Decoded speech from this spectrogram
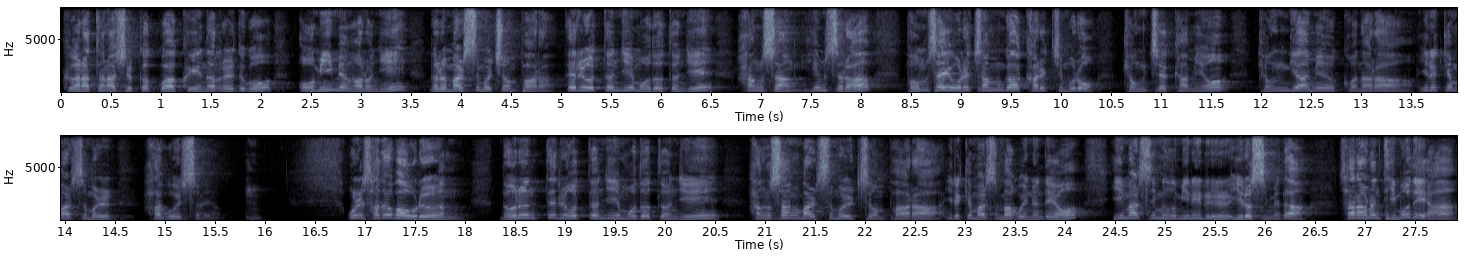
그가 나타나실 것과 그의 나라를 두고 엄히 명하노니 너는 말씀을 전파하라. 때를 어떤지 못 어떤지 항상 힘쓰라. 범사의 오래 참과 가르침으로 경책하며 경계하며 권하라. 이렇게 말씀을 하고 있어요. 오늘 사도 바울은 너는 때를 어떤지 못 어떤지 항상 말씀을 전파하라 이렇게 말씀하고 있는데요. 이 말씀의 의미는 이렇습니다. 사랑하는 디모데야,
